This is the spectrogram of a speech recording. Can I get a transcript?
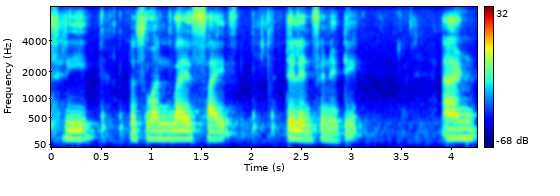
3 plus 1 by 5 till infinity and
